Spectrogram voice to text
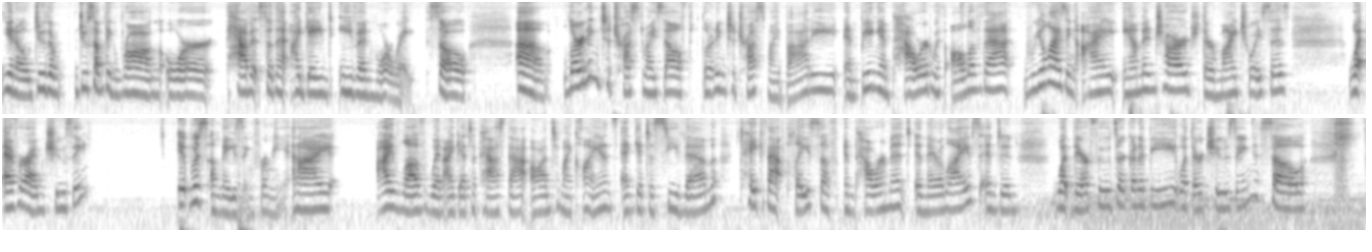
you know do the do something wrong or have it so that I gained even more weight. So um, learning to trust myself, learning to trust my body, and being empowered with all of that, realizing I am in charge, they're my choices whatever I'm choosing. It was amazing for me. And I I love when I get to pass that on to my clients and get to see them take that place of empowerment in their lives and in what their foods are going to be, what they're choosing. So,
